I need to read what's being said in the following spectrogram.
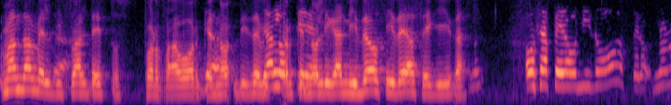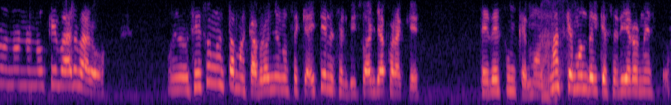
no. Mándame el visual de estos, por favor, que Ya, no, dice Víctor que no liga ni dos ideas seguidas. O sea, pero ni dos, pero no, no, no, no, no, qué bárbaro. Bueno, si eso no está macabrón, yo no sé qué. Ahí tienes el visual ya para que te des un quemón. Más quemón del que se dieron estos.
